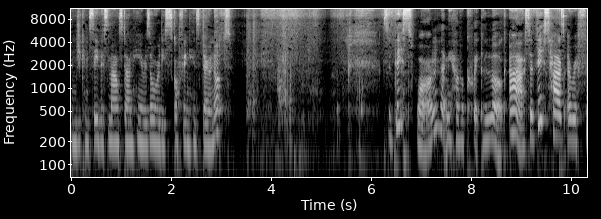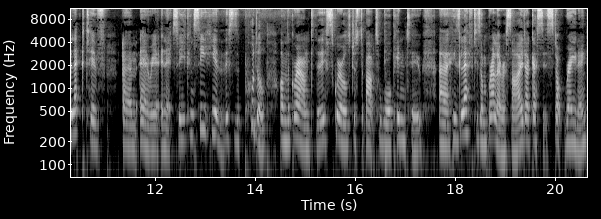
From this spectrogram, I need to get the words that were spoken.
And you can see this mouse down here is already scoffing his donut. So this one, let me have a quick look. Ah, so this has a reflective um, area in it. So you can see here that this is a puddle on the ground that this squirrel's just about to walk into. Uh, he's left his umbrella aside. I guess it's stopped raining.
